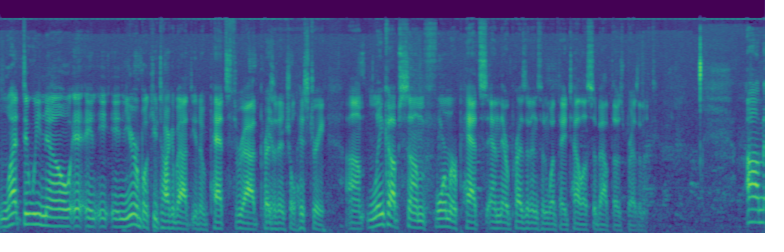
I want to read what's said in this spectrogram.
What do we know? In, in, in your book, you talk about you know pets throughout presidential history. Um, link up some former pets and their presidents and what they tell us about those presidents. Um,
